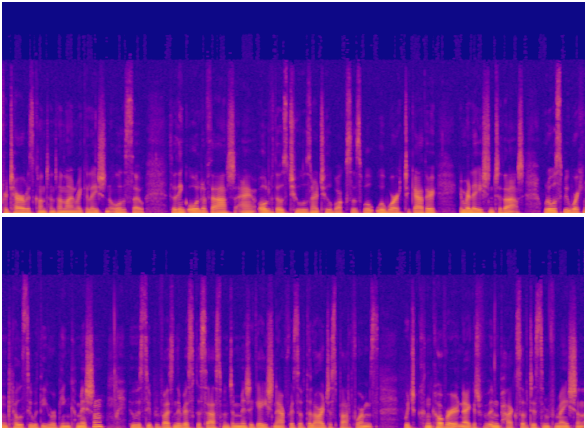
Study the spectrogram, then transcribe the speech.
for terrorist content online regulation also. So I think all of that, uh, all of those tools in our toolboxes will, will work together in relation to that. We'll also be working closely with the European Commission, who is supervising the risk assessment and mitigation efforts of the largest platforms, which can cover negative impacts of disinformation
